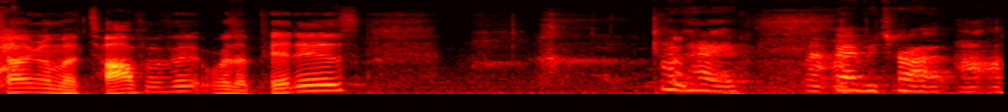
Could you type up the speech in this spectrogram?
tongue on the top of it, where the pit is, Okay, uh-uh. maybe try it. Uh-uh.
